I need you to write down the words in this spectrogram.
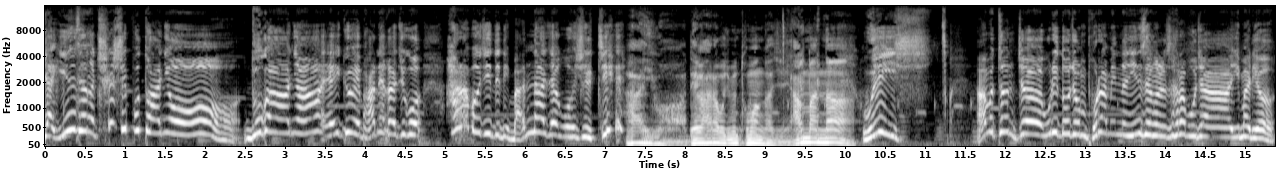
야 인생은 70부터 아니여 누가 아냐? 애교에 반해가지고 할아버지들이 만나자고 하실지? 아이고 내가 할아버지면 도망가지. 안 만나. 왜 이씨. 아무튼 저 우리도 좀 보람 있는 인생을 살아보자. 이 말이여.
